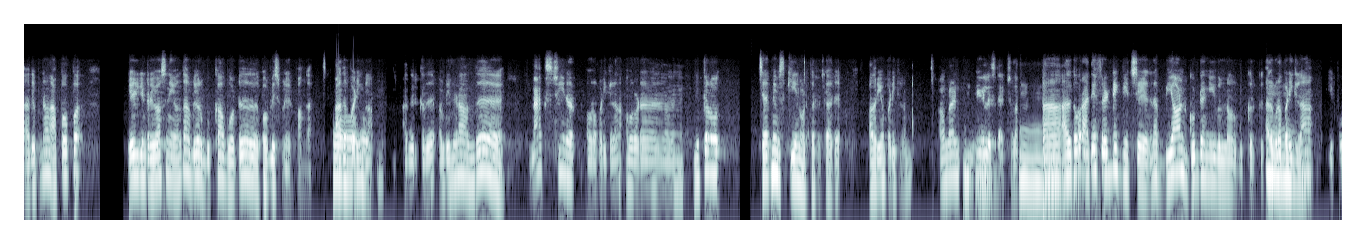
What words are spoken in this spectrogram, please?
அது எப்படின்னா அப்பப்போ எழுகின்ற யோசனையை வந்து அப்படியே ஒரு புக்கா போட்டு பப்ளிஷ் பண்ணியிருப்பாங்க. அதை. படிக்கலாம். அது இருக்குது. அப்படி இல்லைன்னா வந்து மேக்ஸ் ஸ்டீனர் அவரை படிக்கலாம் அவரோட நிக்கலோ ஜெர்னிவ்ஸ்கின்னு ஒருத்தர் இருக்காரு அவரையும் படிக்கலாம் அவங்க. Nihilist actually. அதுக்கப்புறம் அதே ஃப்ரெட்ரிக் நீட்சே எதுனா பியாண்ட் குட் அண்ட் ஈவில்னு ஒரு புக் இருக்கு அது கூட. படிக்கலாம் இப்போ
